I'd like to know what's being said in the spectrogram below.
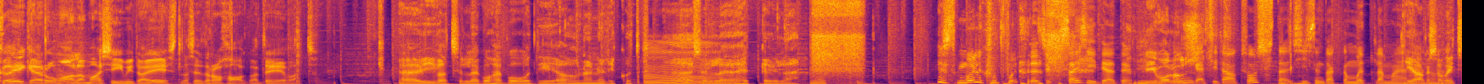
kõige rumalam asi, mida eestlased rahaga teevad. Äh, viivad selle kohe poodi ja on õnnelikud mm. selle hetke üle, nii et just mõlgub mõte siukest asi, tead. Valus. angesi tahaks osta, siis nüüd hakkad mõtlema. ja, aga sa võid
